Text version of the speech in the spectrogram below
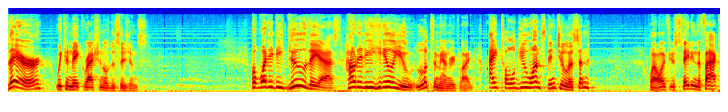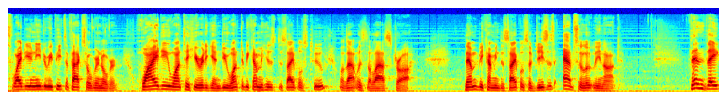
there, we can make rational decisions. But what did he do? They asked. How did he heal you? Look, the man replied. I told you once, didn't you listen? Well, if you're stating the facts, why do you need to repeat the facts over and over? Why do you want to hear it again? Do you want to become his disciples too? Well, that was the last straw. Them becoming disciples of Jesus? Absolutely not. Then they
